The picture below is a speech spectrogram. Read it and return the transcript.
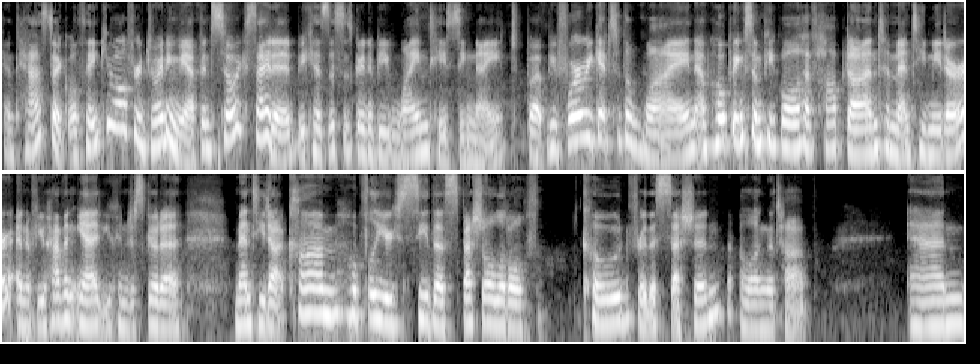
Fantastic. Well, thank you all for joining me. I've been so excited because this is going to be wine tasting night. But before we get to the wine, I'm hoping some people have hopped on to Mentimeter. And if you haven't yet, you can just go to menti.com. Hopefully you see the special little code for this session along the top. And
